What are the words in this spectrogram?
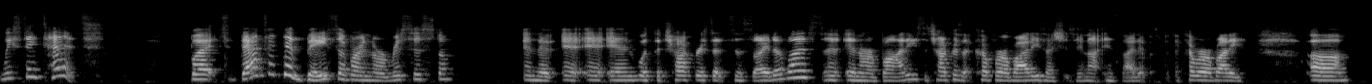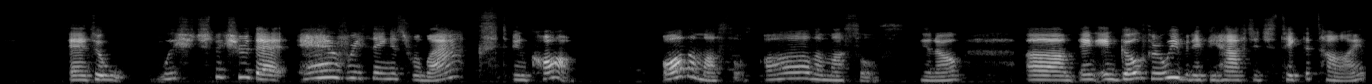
we stay tense. But that's at the base of our nervous system and the and, and with the chakras that's inside of us in our bodies, the chakras that cover our bodies, I should say not inside of us, but that cover our bodies. Um, and so we should just make sure that everything is relaxed and calm all the muscles, all the muscles, you know, um, and, and go through, even if you have to just take the time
